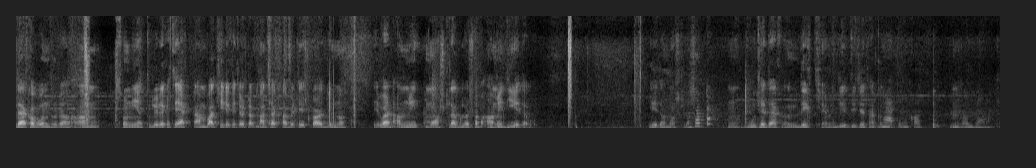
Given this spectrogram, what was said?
দেখো বন্ধুরা, আম সোনিয়া তুলে রেখেছে। একটা আম বাঁচিয়ে রেখেছে, ওটা কাঁচা খাবে টেস্ট করার জন্য। এবার আমি মশলাগুলো সব আমে দিয়ে দেবো। দিয়ে দাও মশলা। সবটা? হুম বুঝে দেখ দেখছি আমি দিয়ে দিতে থাকো। হ্যাঁ তুমি কর বলবে আমাকে।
